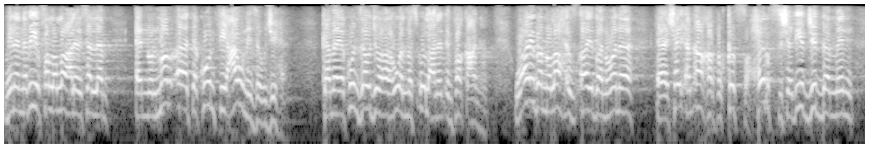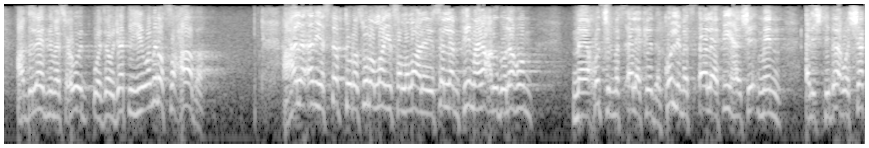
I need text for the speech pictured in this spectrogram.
من النبي صلى الله عليه وسلم أن المرأة تكون في عون زوجها كما يكون زوجها هو المسؤول عن الإنفاق عنها. وأيضا نلاحظ أيضا هنا آه، شيئا آخر في القصة حرص شديد جدا من عبد الله بن مسعود وزوجته ومن الصحابة على أن يستفتوا رسول الله صلى الله عليه وسلم فيما يعرض لهم. ما ياخدش المسألة كده كل مسألة فيها شيء من الاشتباه والشك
